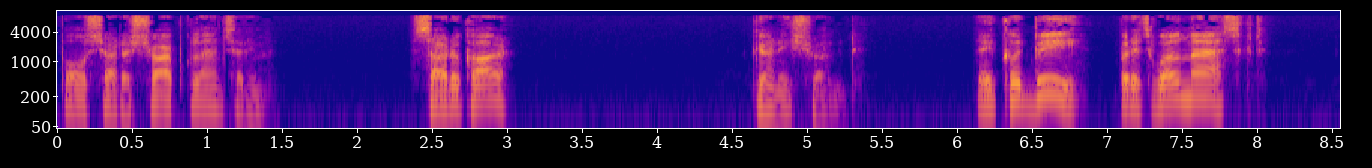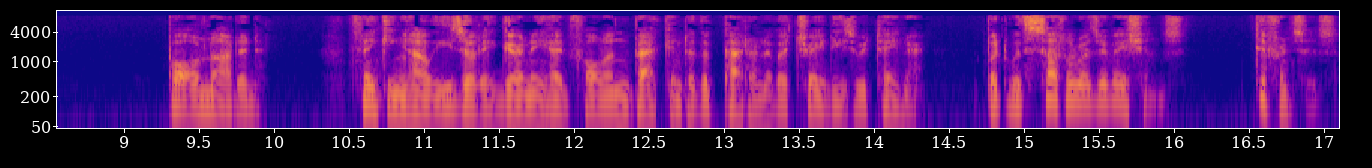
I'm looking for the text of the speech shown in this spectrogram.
Paul shot a sharp glance at him. "'Sardaukar?' Gurney shrugged. "'They could be, but it's well masked.' Paul nodded, thinking how easily Gurney had fallen back into the pattern of Atreides' retainer, but with subtle reservations, differences.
